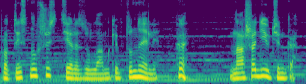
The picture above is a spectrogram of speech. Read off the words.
протиснувшись через уламки в тунелі. Хе, наша дівчинка.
